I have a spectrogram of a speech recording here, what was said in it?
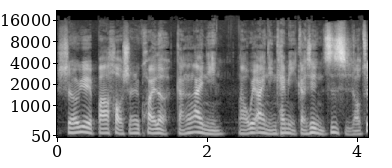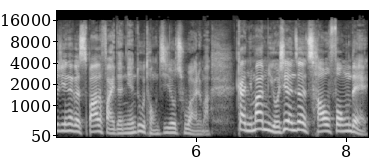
十二月八号生日快乐，感恩爱您。”啊，为爱您，Kami，感谢你支持哦。最近那个 Spotify 的年度统计又出来了嘛？干你妈！有些人真的超疯的，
